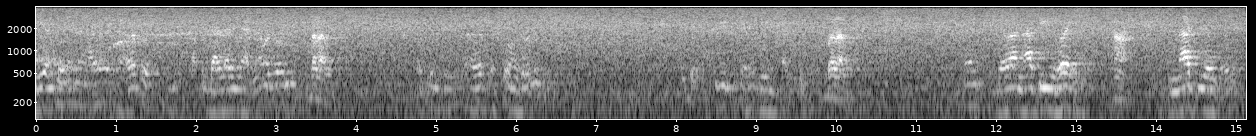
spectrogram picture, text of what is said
એ અંતે હવે હવે તો આપણે દાદાની આજ્ઞામાં જોયું બરાબર. હવે કશો વાંધો નહીં. બરાબર. દવા ના પીવી હોય હા. ના પીવાય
